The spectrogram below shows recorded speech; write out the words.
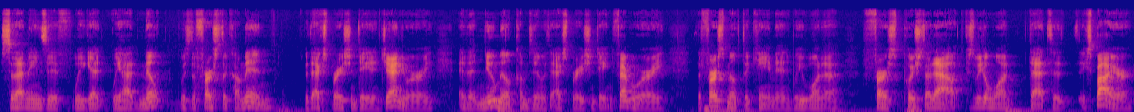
So that means if we get we had milk was the first to come in with expiration date in January, and then new milk comes in with expiration date in February the first milk that came in, we want to first push that out because we don't want that to expire.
